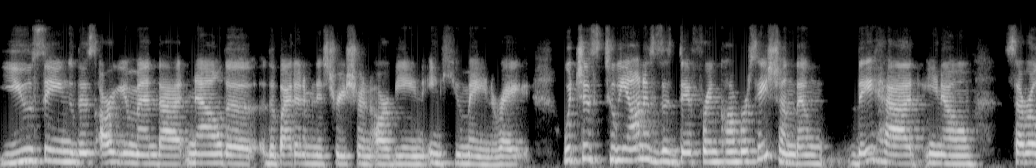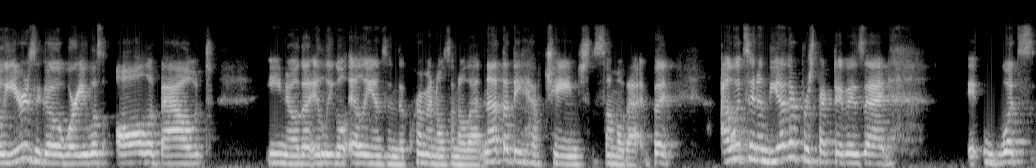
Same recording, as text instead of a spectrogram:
using this argument that now the, the Biden administration are being inhumane, right? Which is, to be honest, a different conversation than they had, you know, several years ago, where it was all about, you know, the illegal aliens and the criminals and all that. Not that they have changed some of that, but I would say, on the other perspective, is that it, what's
